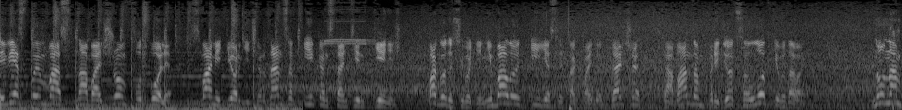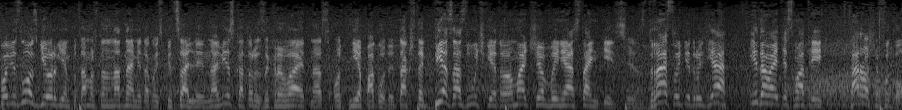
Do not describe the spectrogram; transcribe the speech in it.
приветствуем вас на Большом футболе. С вами Георгий Черданцев и Константин Генич. Погода сегодня не балует, и если так пойдет дальше, командам придется лодки выдавать. Ну, нам повезло с Георгием, потому что над нами такой специальный навес, который закрывает нас от непогоды. Так что без озвучки этого матча вы не останетесь. Здравствуйте, друзья, и давайте смотреть хороший футбол.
